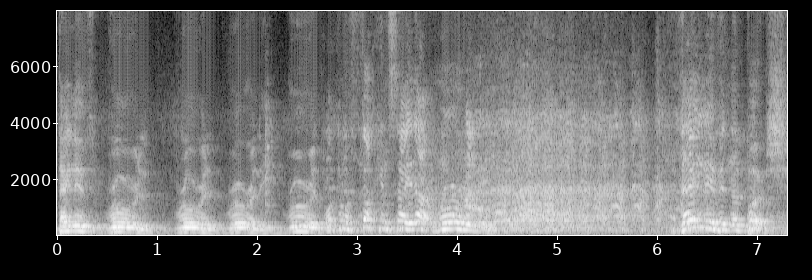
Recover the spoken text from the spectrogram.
they live rural, rural, rurally, rural. What can I fucking say that? Rurally. they live in the bush.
